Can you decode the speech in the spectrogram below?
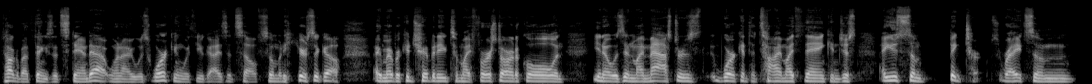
Talk about things that stand out. When I was working with you guys at Self so many years ago, I remember contributing to my first article, and you know, it was in my master's work at the time, I think, and just I used some big terms, right? Some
